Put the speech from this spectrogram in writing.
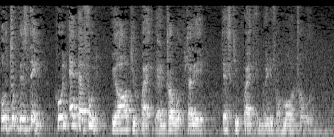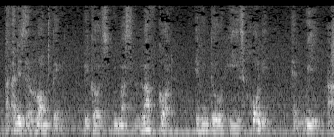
who took this thing? Who ate the food? We all keep quiet. We're in trouble. Charlie, just keep quiet and ready for more trouble. But that is the wrong thing because we must love God even though He is holy and we are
